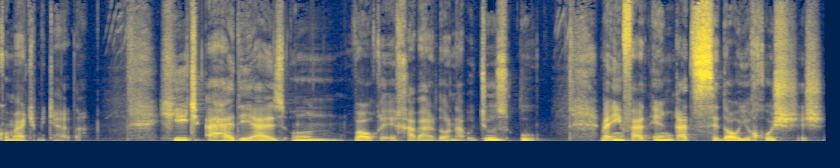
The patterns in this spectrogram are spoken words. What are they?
کمک می‌کردن. هیچ احدی از اون واقعه خبردار نبود جز او. و این فرد انقدر صدای خوشش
